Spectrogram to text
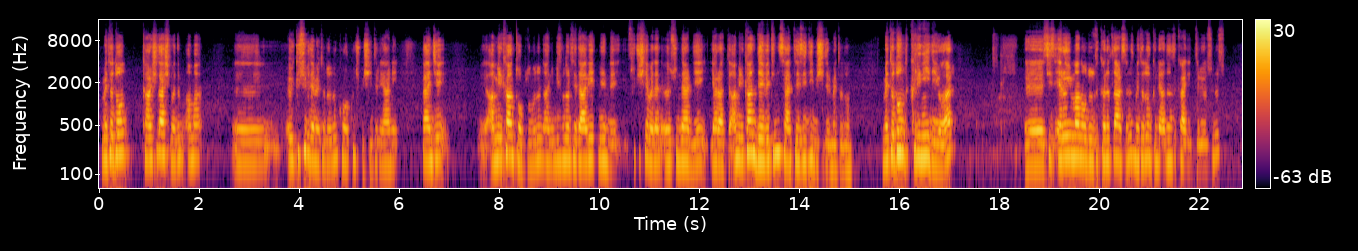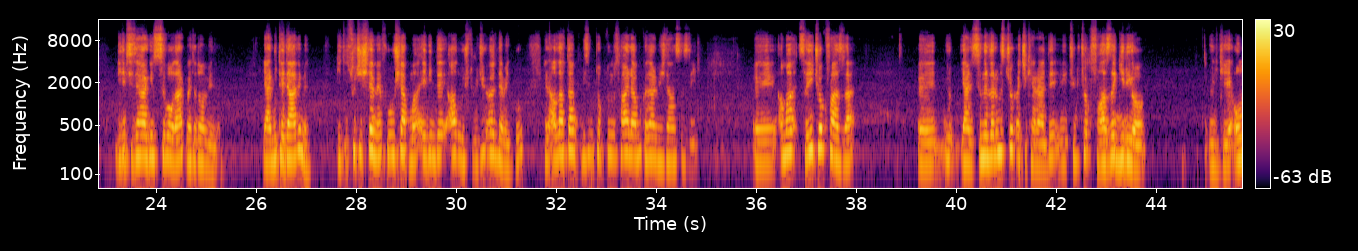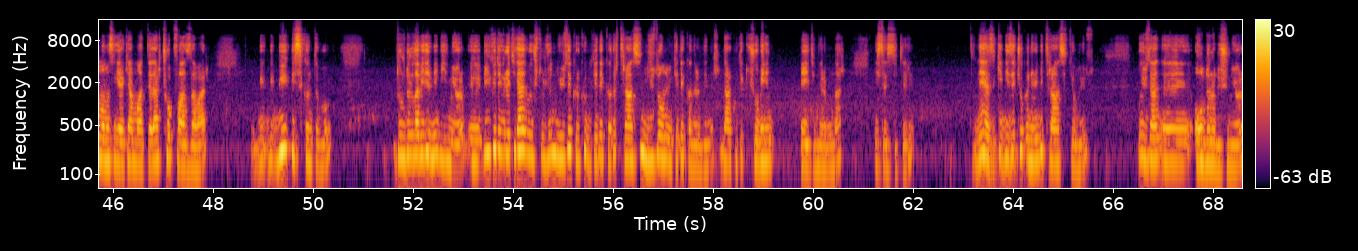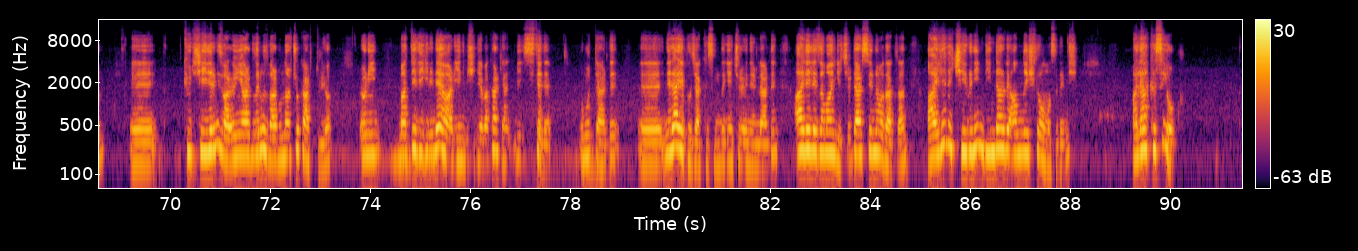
Metadon karşılaşmadım ama e, öyküsü bile metadonun korkunç bir şeydir. Yani bence e, Amerikan toplumunun hani biz bunları tedavi etmeyelim de suç işlemeden ölsünler diye yarattığı Amerikan devletinin sentezlediği bir şeydir metadon. Metadon kliniği diyorlar. Ee, siz eroinman olduğunuzu kanıtlarsanız metadon kliniği adınızı kaydettiriyorsunuz. Gidip size her gün sıvı olarak metadon veriyor. Yani bu tedavi mi? Git suç işleme, fuhuş yapma, evinde al uyuşturucuyu öl demek bu. Yani Allah'tan bizim toplumumuz hala bu kadar vicdansız değil. E, ama sayı çok fazla. E, yani sınırlarımız çok açık herhalde. E, çünkü çok fazla giriyor ülkeye. Olmaması gereken maddeler çok fazla var. Büyük bir sıkıntı bu. Durdurulabilir mi bilmiyorum. E, bir ülkede üretilen uyuşturucunun %40'ı ülkede kalır. Transitin %10'u ülkede kalır denir. Narkotik şubenin eğitimleri bunlar. istatistikleri. Ne yazık ki bize çok önemli bir transit yoluyuz. Bu yüzden e, olduğunu düşünüyorum. E, kötü şeylerimiz var, ön yargılarımız var. Bunlar çok arttırıyor. Örneğin madde ile ilgili ne var yeni bir şey diye bakarken bir sitede, Umut derdi, e, neler yapılacak kısmında gençlere önerilerde aileyle zaman geçir, derslerine odaklan, aile ve çevrenin dindar ve anlayışlı olması demiş. Alakası yok.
